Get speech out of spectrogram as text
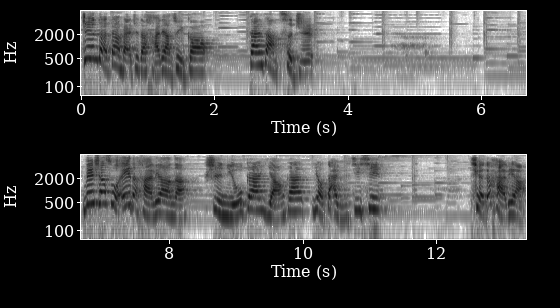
真的蛋白质的含量最高，肝脏次之。维生素 A 的含量呢是牛肝、羊肝要大于鸡心，铁的含量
